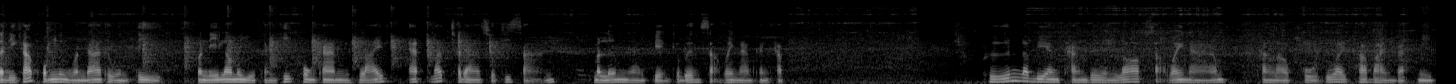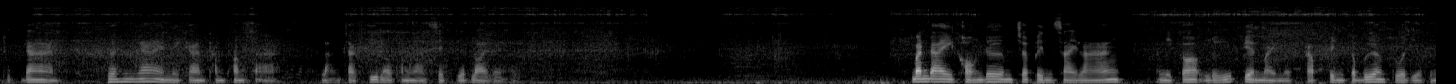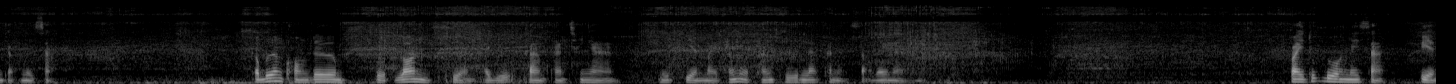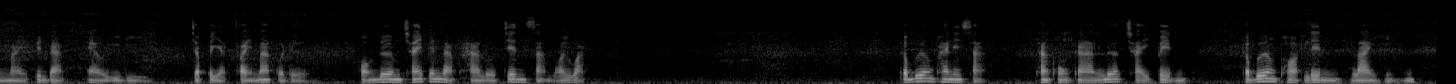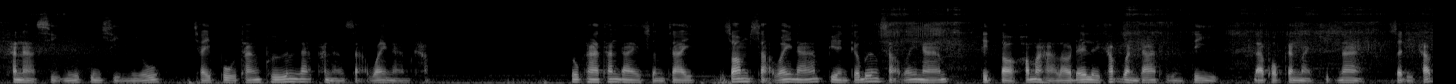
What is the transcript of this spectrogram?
สวัสดีครับ ผมหนึ่งวันด้าทเวนตี้วันนี้เรามาอยู่กันที่โครงการ Life at รัชดาสุทธิสาร มาเริ่มงานเปลี่ยนกระเบื้องสระว่ายน้ำกันครับ พื้นระเบียงทางเดินรอบสระว่ายน้ำทางเราปูด้วยผ้าใบแบบนี้ทุกด้าน เพื่อให้ง่ายในการทำความสะอาด หลังจากที่เราทำงานเสร็จเรียบร้อยแล้วบันไดของเดิมจะเป็นทรายล้าง อันนี้ก็รื้อเปลี่ยนใหม่หมดครับ เป็นกระเบื้องตัวเดียวกันกับในสระก ระเบื้องของเดิมหลุดล่อนเสื่อมอายุตามการใช้งาน มีเปลี่ยนใหม่ทั้งหมดทั้งพื้นและผนังสระว่ายน้ำไฟทุกดวงในสระเปลี่ยนใหม่เป็นแบบ LED จะประหยัดไฟมากกว่าเดิม ของเดิมใช้เป็นแบบฮาโลเจน 300 วัตต์ กระเบื้องภายในสระทางโครงการเลือกใช้เป็น กระเบื้องพอร์ตเลนลายหิน ขนาด 4 นิ้วคูณ 4 นิ้ว ใช้ปูทั้งพื้นและผนังสระว่ายน้ำครับ ลูกค้าท่านใดสนใจซ่อมสระว่ายน้ำเปลี่ยนกระเบื้องสระว่ายน้ำติดต่อเข้ามาหาเราได้เลยครับวันด้าทวินตี้แล้วพบกันใหม่คลิปหน้า สวัสดีครับ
